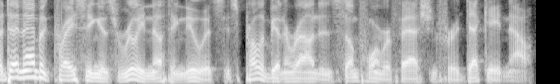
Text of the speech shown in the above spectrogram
A dynamic pricing is really nothing new. It's, it's probably been around in some form or fashion for a decade now.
